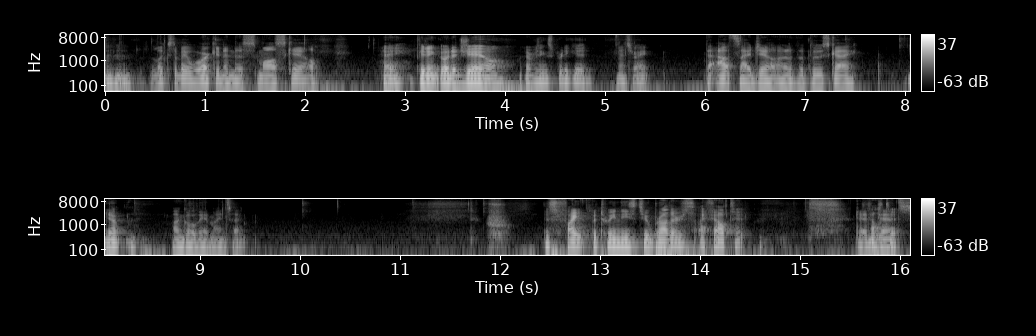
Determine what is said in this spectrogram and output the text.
Mm-hmm. it looks to be working in this small scale. hey, if you didn't go to jail, everything's pretty good. That's right. The outside jail under the blue sky. Yep. Mongolian mindset. This fight between these two brothers, I felt it. Get Felt it.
